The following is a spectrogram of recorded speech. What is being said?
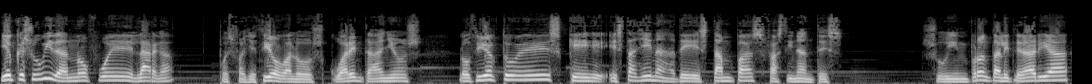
Y aunque su vida no fue larga, pues falleció a los 40 años, lo cierto es que está llena de estampas fascinantes. Su impronta literaria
